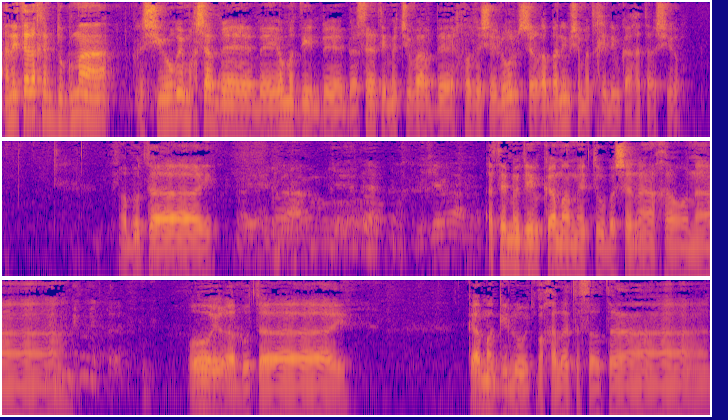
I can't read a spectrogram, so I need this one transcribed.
אני אתן לכם דוגמה לשיעורים עכשיו ב- ביום הדין, ב- בעשרת ימי תשובה בחודש אלול, של רבנים שמתחילים ככה את השיעור. רבותיי, אתם יודעים כמה מתו בשנה האחרונה? אוי, רבותיי, כמה גילו את מחלת הסרטן?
